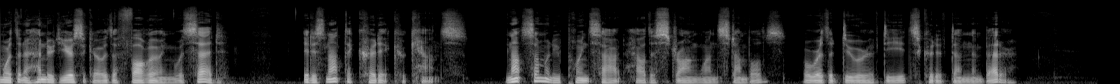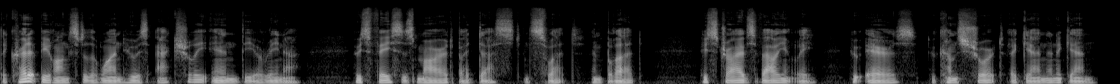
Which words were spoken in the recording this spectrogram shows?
More than a hundred years ago, the following was said It is not the critic who counts, not someone who points out how the strong one stumbles, or where the doer of deeds could have done them better. The credit belongs to the one who is actually in the arena, whose face is marred by dust and sweat and blood, who strives valiantly, who errs, who comes short again and again,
